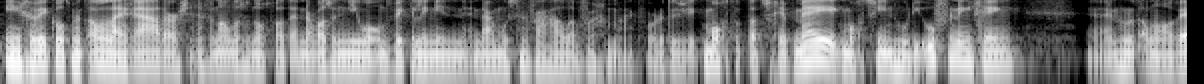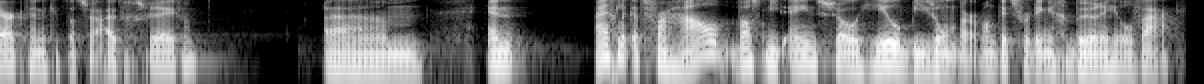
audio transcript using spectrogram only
ingewikkeld met allerlei radars en van alles en nog wat. En daar was een nieuwe ontwikkeling in en daar moest een verhaal over gemaakt worden. Dus ik mocht op dat schip mee, ik mocht zien hoe die oefening ging en hoe het allemaal werkte. En ik heb dat zo uitgeschreven. Um, en eigenlijk het verhaal was niet eens zo heel bijzonder, want dit soort dingen gebeuren heel vaak.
